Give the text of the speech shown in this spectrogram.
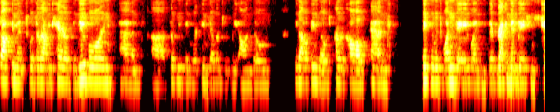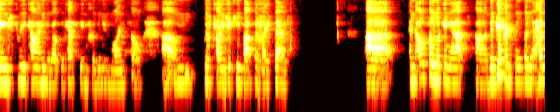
documents was around care of the newborn, and uh, so we've been working diligently on those, developing those protocols. And I think there was one day when the recommendations changed three times about the testing for the newborn. So um, just trying to keep up, as I said. Uh, and also looking at uh, the differences, and it has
